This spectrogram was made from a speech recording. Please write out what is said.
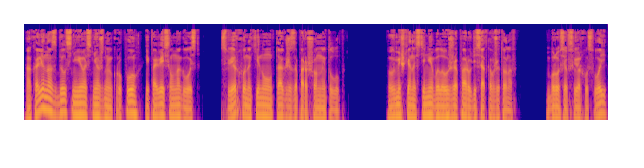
а колено сбил с нее снежную крупу и повесил на гвоздь. Сверху накинул также запорошенный тулуп. В мешке на стене было уже пару десятков жетонов. Бросив сверху свой,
